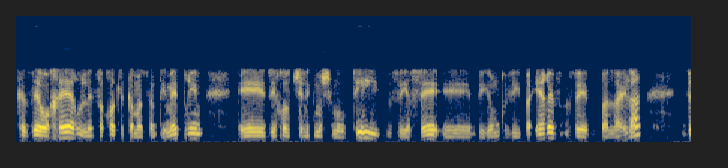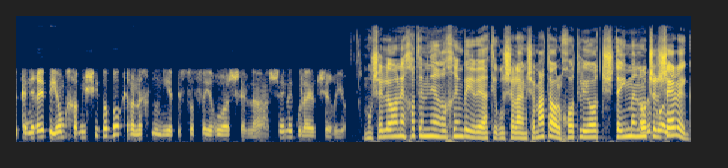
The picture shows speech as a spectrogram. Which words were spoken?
כזה או אחר, לפחות לכמה סנטימטרים. אה, זה יכול להיות שלג משמעותי ויפה אה, ביום רביעי בערב ובלילה. וכנראה ביום חמישי בבוקר אנחנו נהיה בסוף האירוע של השלג, אולי עוד שאריות. משה ליאון, איך אתם נערכים בעיריית ירושלים? שמעת, הולכות להיות שתי מנות של כל, שלג.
